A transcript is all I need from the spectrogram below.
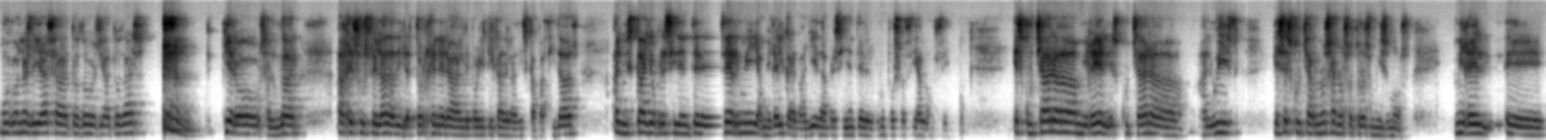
Muy buenos días a todos y a todas. Quiero saludar a Jesús Celada, director general de Política de la Discapacidad, a Luis Cayo, presidente de CERMI, y a Miguel Carballeda, presidente del Grupo Social 11. Escuchar a Miguel, escuchar a, Luis, es escucharnos a nosotros mismos. Miguel, eh,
